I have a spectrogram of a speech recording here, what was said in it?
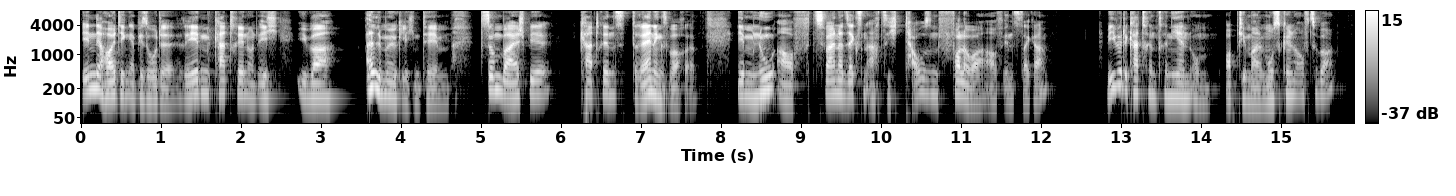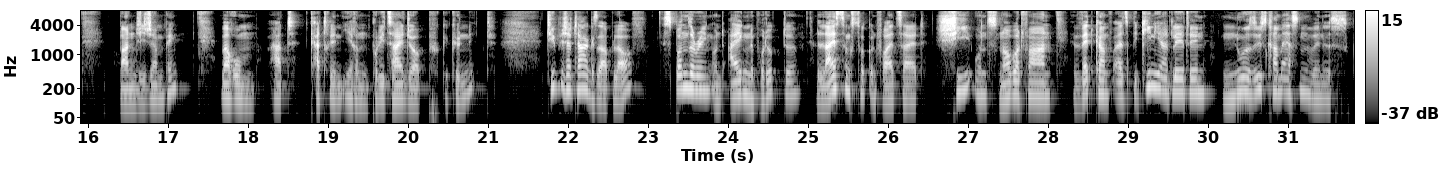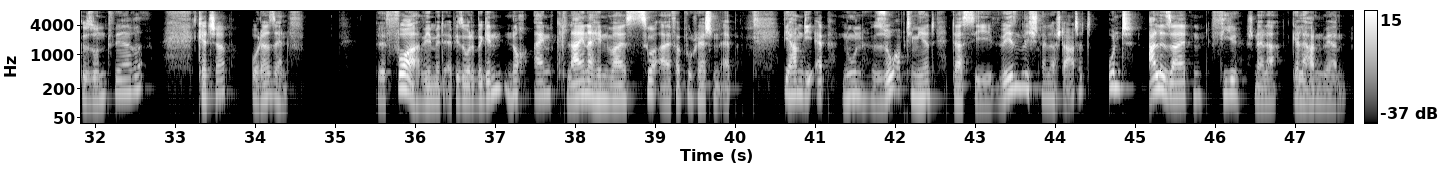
In der heutigen Episode reden Katrin und ich über alle möglichen Themen. Zum Beispiel Katrins Trainingswoche. Im Nu auf 286.000 Follower auf Instagram. Wie würde Katrin trainieren, um optimal Muskeln aufzubauen? Bungee Jumping. Warum hat Katrin ihren Polizeijob gekündigt? Typischer Tagesablauf, Sponsoring und eigene Produkte, Leistungsdruck und Freizeit, Ski- und Snowboardfahren, Wettkampf als Bikini-Athletin, nur Süßkram essen, wenn es gesund wäre, Ketchup oder Senf. Bevor wir mit der Episode beginnen, noch ein kleiner Hinweis zur Alpha Progression App. Wir haben die App nun so optimiert, dass sie wesentlich schneller startet und alle Seiten viel schneller geladen werden.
